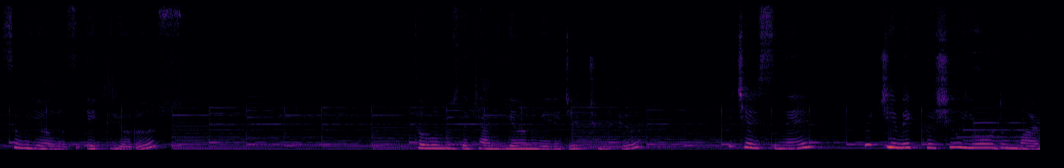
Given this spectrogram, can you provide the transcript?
sıvı yağımızı ekliyoruz. Tavuğumuz da kendi yağını verecek çünkü. İçerisine 3 yemek kaşığı yoğurdum var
